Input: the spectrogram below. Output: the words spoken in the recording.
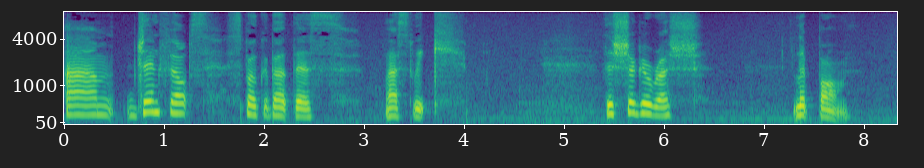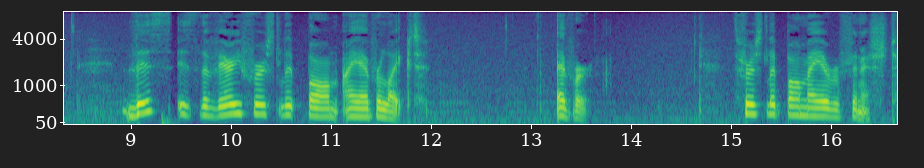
Um, Jen Phelps spoke about this last week. The Sugar Rush Lip Balm. This is the very first lip balm I ever liked. Ever. The first lip balm I ever finished.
